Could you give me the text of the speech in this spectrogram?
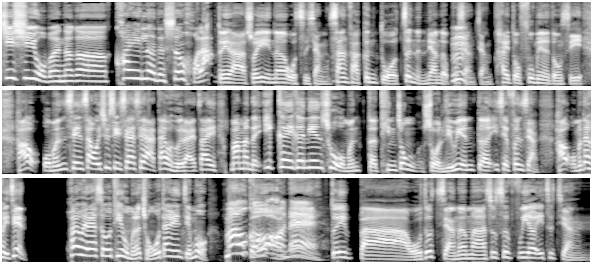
继续我们那个快乐的生活啦。对啦，所以呢，我只想散发更多正能量的，不想讲太多负面的东西。好，我们先稍微休息一下下，待会回来再慢慢的一个一个念出我们的听众所留言的一些分享。好，我们待会见。欢迎回来收听我们的宠物单元节目《猫狗 on air 对吧？我都讲了嘛，就是不要一直讲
